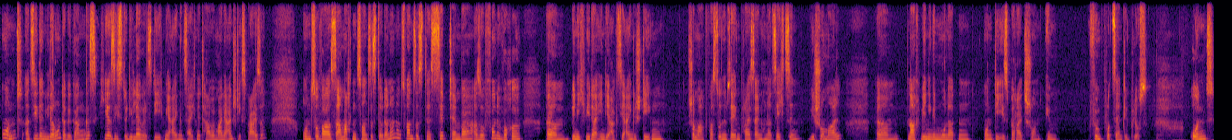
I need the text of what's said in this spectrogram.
Und als sie dann wieder runtergegangen ist, hier siehst du die Levels, die ich mir eingezeichnet habe, meine Einstiegspreise. Und so war es am 28. oder 29. September, also vor einer Woche, ähm, bin ich wieder in die Aktie eingestiegen. Schon mal fast um denselben Preis, 116, wie schon mal, ähm, nach wenigen Monaten. Und die ist bereits schon im 5% im Plus. Und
